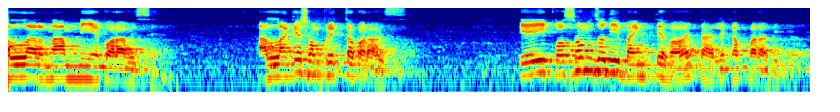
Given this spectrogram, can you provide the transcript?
আল্লাহর নাম নিয়ে করা হয়েছে, আল্লাহকে সম্পৃক্ত করা হয়েছে, এই কসম যদি ভাঙতে হয় তাহলে কাপ্পারা দিতে হবে।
